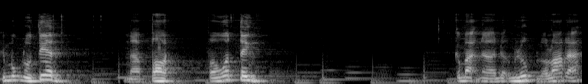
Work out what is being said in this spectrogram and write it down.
cái mục đầu tiên là port forwarding các bạn uh, đợi một lúc nó loát đã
